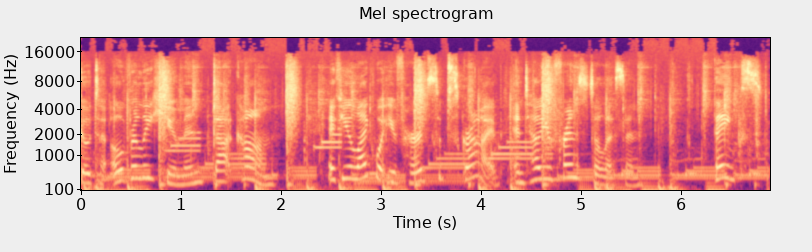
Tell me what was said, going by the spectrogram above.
go to overlyhuman.com. If you like what you've heard, subscribe and tell your friends to listen. Thanks.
